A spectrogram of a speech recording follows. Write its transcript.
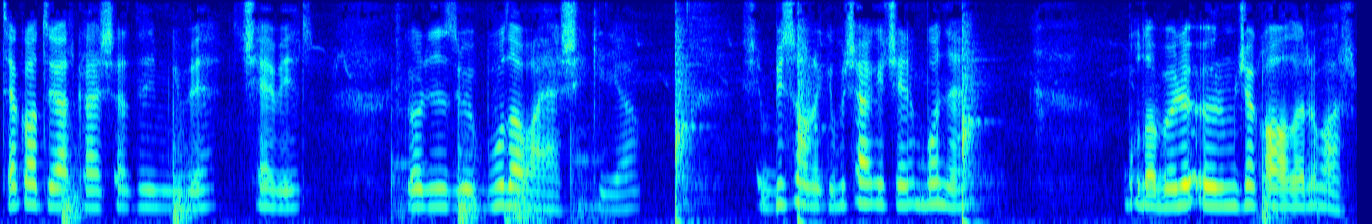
Tek atıyor arkadaşlar dediğim gibi. Çevir. Gördüğünüz gibi bu da bayağı şekil ya. Şimdi bir sonraki bıçağa geçelim. Bu ne? Bu da böyle örümcek ağları var.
